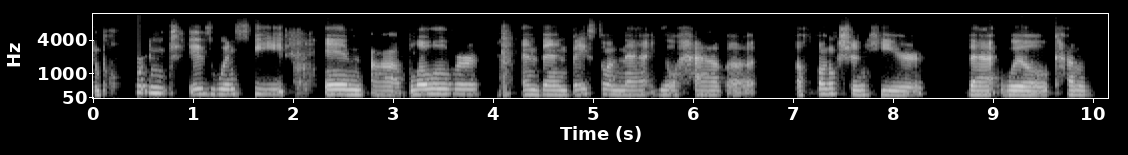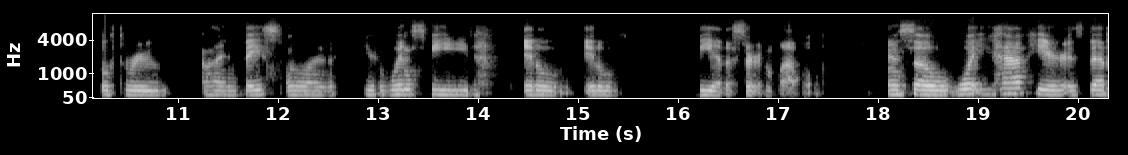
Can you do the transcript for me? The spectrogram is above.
important is wind speed in uh, blowover? And then based on that, you'll have a, a function here that will kind of go through uh, and based on your wind speed, it'll it'll be at a certain level. And so what you have here is that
